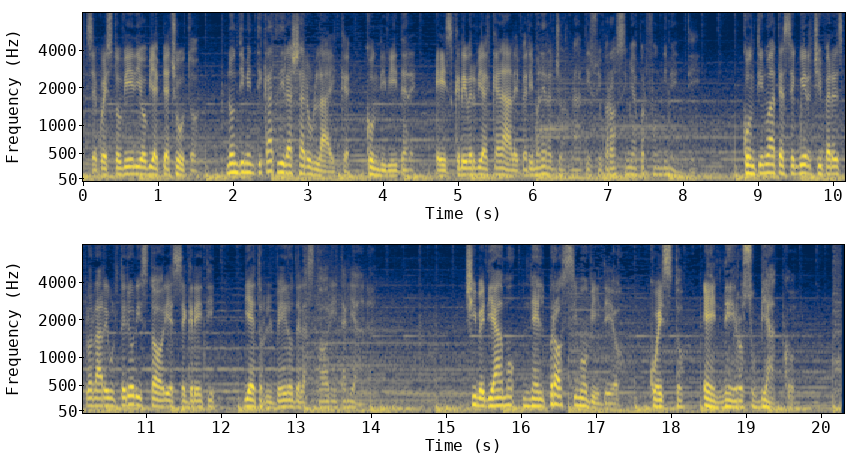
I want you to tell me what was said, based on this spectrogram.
Se questo video vi è piaciuto, non dimenticate di lasciare un like, condividere e iscrivervi al canale per rimanere aggiornati sui prossimi approfondimenti. Continuate a seguirci per esplorare ulteriori storie e segreti dietro il velo della storia italiana. Ci vediamo nel prossimo video. Questo è Nero su Bianco.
